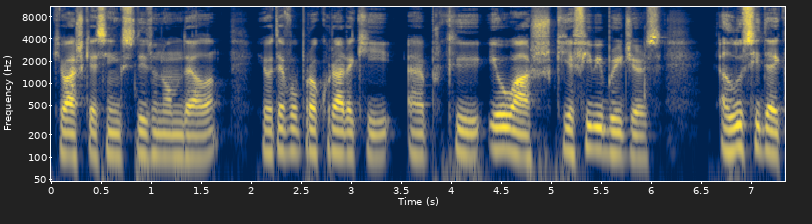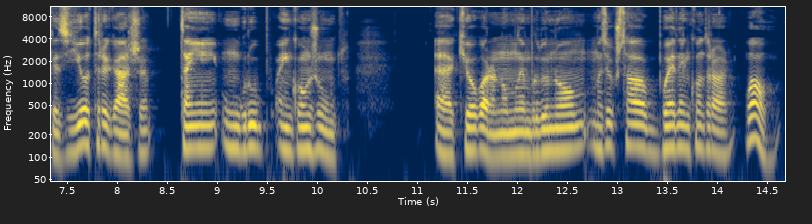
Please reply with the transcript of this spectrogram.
que eu acho que é assim que se diz o nome dela. Eu até vou procurar aqui, uh, porque eu acho que a Phoebe Bridgers, a Lucy Dacus e outra gaja têm um grupo em conjunto uh, que eu agora não me lembro do nome, mas eu gostava bué de encontrar. Uau,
